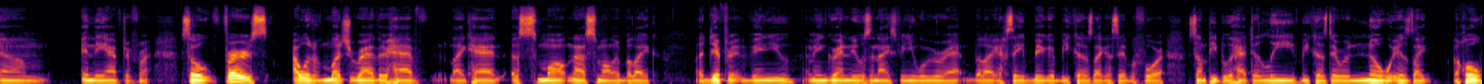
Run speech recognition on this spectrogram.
um, in the afterfront. So first, I would have much rather have like had a small, not smaller, but like a different venue. I mean, granted, it was a nice venue where we were at, but like I say, bigger because, like I said before, some people had to leave because there were nowhere. It was like a whole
